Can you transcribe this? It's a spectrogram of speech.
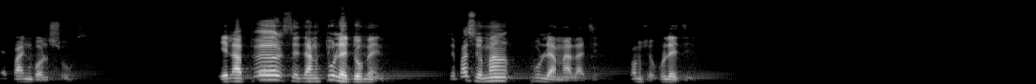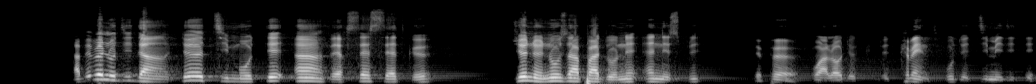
n'est pas une bonne chose. Et la peur, c'est dans tous les domaines. C'est pas seulement pour la maladie, comme je vous l'ai dit. La Bible nous dit dans 2 Timothée 1, verset 7 que Dieu ne nous a pas donné un esprit de peur, ou alors de, de crainte, ou de timidité.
